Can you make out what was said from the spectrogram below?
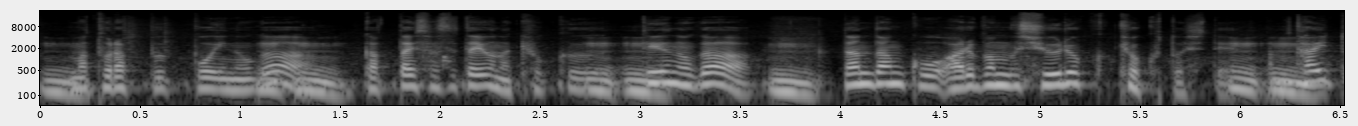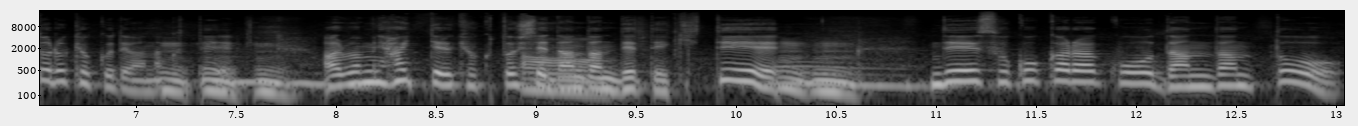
うん。まあ、トラップっぽいのがうんうん。合体させたような曲うんうん。っていうのが、うん。だんだんこうアルバム収録曲として、うんうん。タイトル曲ではなくて、うんうんアルバムに入ってる曲としてだんだん出てきて、うんうん。でそこからこうだんだんと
